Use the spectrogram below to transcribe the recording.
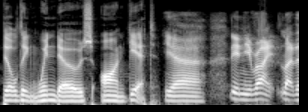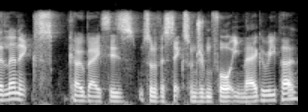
building Windows on Git? Yeah. And you're right, like the Linux code base is sort of a 640 meg repo.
